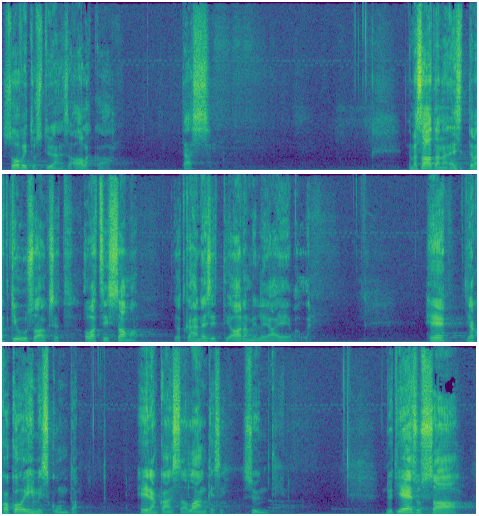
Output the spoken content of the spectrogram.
sovitustyönsä alkaa tässä. Nämä saatanan esittämät kiusaukset ovat siis sama, jotka hän esitti Aadamille ja Eevalle. He ja koko ihmiskunta heidän kanssaan lankesi syntiin. Nyt Jeesus saa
